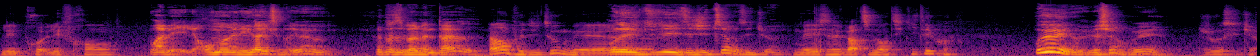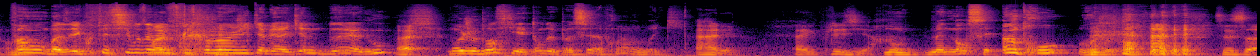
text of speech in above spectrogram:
les, Pro- les Francs. Ouais, mais les Romains et les Grecs, c'est pas les mêmes. hein. C'est pas la même période. Non, pas du tout, mais. euh, On a étudié les Égyptiens aussi, tu vois. Mais ça fait partie de l'Antiquité, quoi. Oui, oui, non, bien sûr, oui. Je vois ce que tu dire. Enfin bon, bah écoutez, si vous avez Ouais. une frise chronologique américaine, donnez-la nous. Ouais. Moi, je pense qu'il est temps de passer à la première rubrique. Allez, avec plaisir. Donc maintenant, c'est intro rubrique. C'est ça.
